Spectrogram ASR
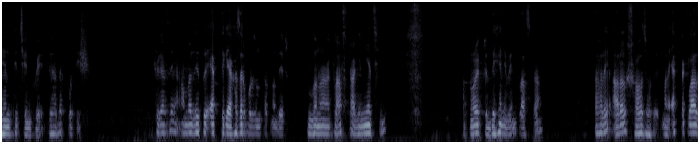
ভেন্তি চিনকুয়ে দুই হাজার পঁচিশ। ঠিক আছে? আমরা যেহেতু এক থেকে এক হাজার পর্যন্ত আপনাদের গণনা ক্লাসটা আগে নিয়েছি আপনারা একটু দেখে নেবেন ক্লাসটা তাহলে আরও সহজ হবে। মানে একটা ক্লাস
